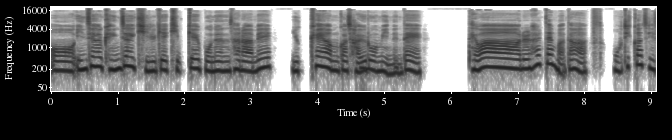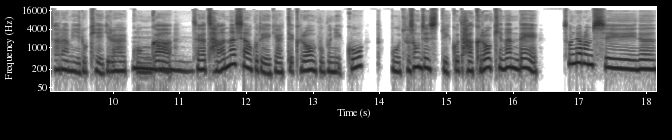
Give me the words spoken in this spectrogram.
어 인생을 굉장히 길게 깊게 보는 사람의 유쾌함과 자유로움이 있는데 대화를 할 때마다 어디까지 이 사람이 이렇게 얘기를 할 건가 음, 제가 자한나 씨하고도 얘기할 때 그런 부분이 있고 뭐 조성진 씨도 있고 다 그렇긴 한데 손여름 씨는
